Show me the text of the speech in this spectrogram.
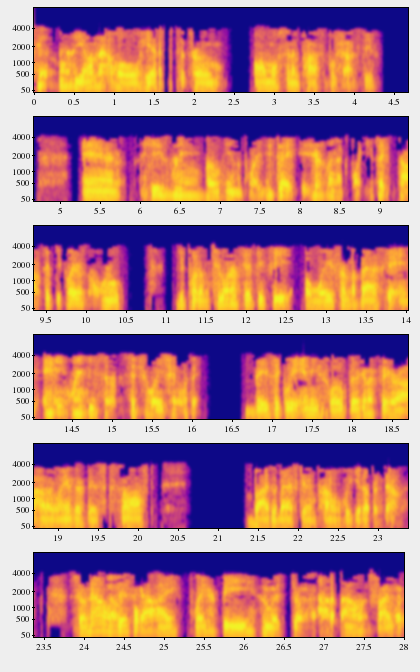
hit birdie on that hole, he has to throw almost an impossible shot, Steve. And he's bringing bogey into play. You take here's my next point. You take the top 50 players in the world, you put them 250 feet away from a basket in any windy situation with basically any slope. They're going to figure out how to land their disc soft by the basket and probably get up and down. So now Now, this guy, player B, who has thrown out of bounds 500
